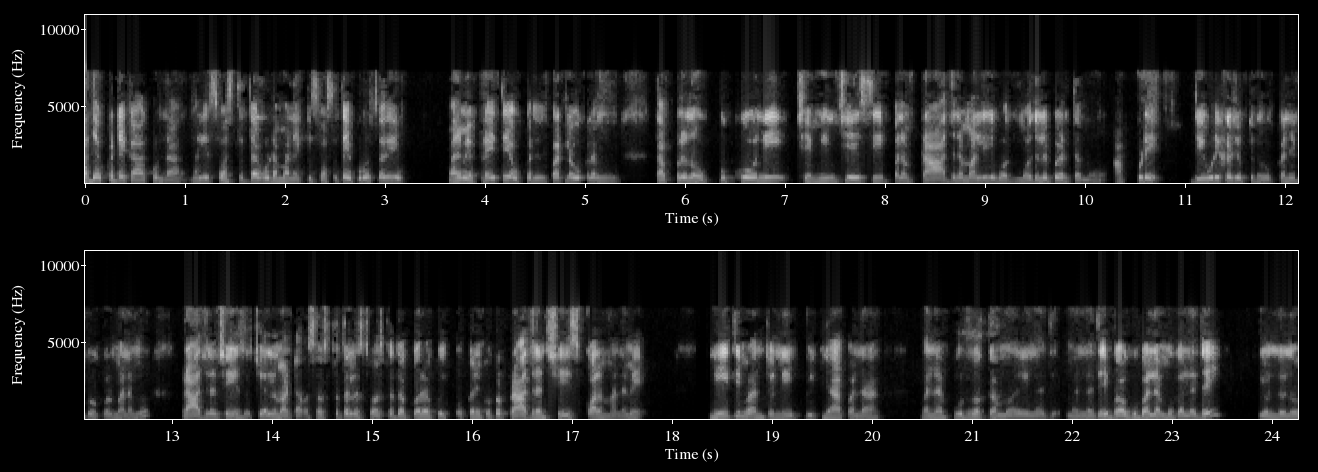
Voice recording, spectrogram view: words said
అదొక్కటే కాకుండా మళ్ళీ స్వస్థత కూడా మనకి స్వస్థత ఎప్పుడు వస్తుంది మనం ఎప్పుడైతే ఒకరి పట్ల ఒకరం తప్పులను ఒప్పుకొని క్షమించేసి మనం ప్రార్థన మళ్ళీ మొదలు పెడతామో అప్పుడే దేవుడు ఇక్కడ చెప్తున్నాడు ఒకరికొకరు మనము ప్రార్థన చేయాలన్నమాట. స్వస్థతలు స్వస్థత కొరకు ఒకరికొకరు ప్రార్థన చేసుకోవాలి మనమే. నీతి మంతుని విజ్ఞాపన మనపూర్వకమైనది మనదే బహుబలము గలదై ఉండును.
